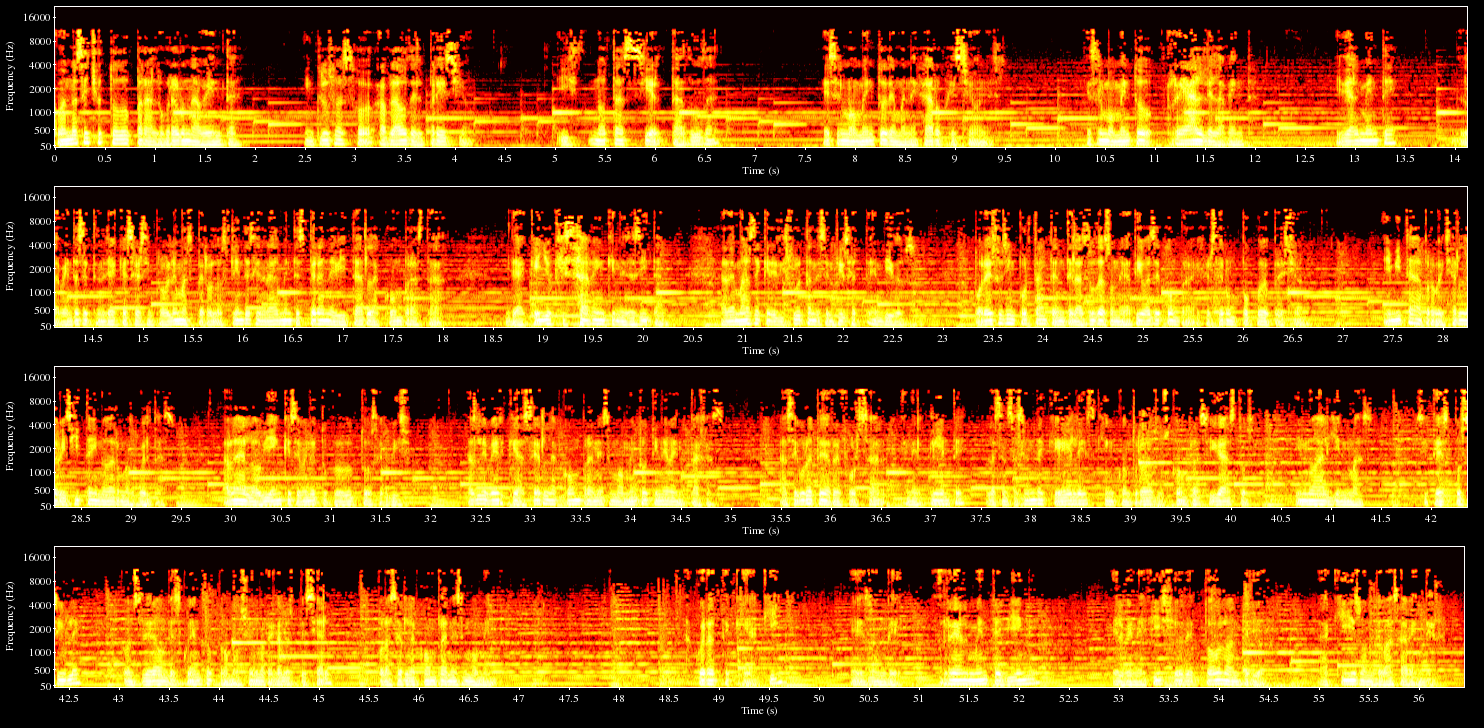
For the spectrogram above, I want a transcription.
Cuando has hecho todo para lograr una venta, incluso has hablado del precio y notas cierta duda, es el momento de manejar objeciones. Es el momento real de la venta. Idealmente, la venta se tendría que hacer sin problemas, pero los clientes generalmente esperan evitar la compra hasta de aquello que saben que necesitan, además de que disfrutan de sentirse atendidos. Por eso es importante ante las dudas o negativas de compra ejercer un poco de presión. Invita a aprovechar la visita y no dar más vueltas. Habla de lo bien que se vende tu producto o servicio. Hazle ver que hacer la compra en ese momento tiene ventajas. Asegúrate de reforzar en el cliente la sensación de que él es quien controla sus compras y gastos y no alguien más. Si te es posible, considera un descuento, promoción o regalo especial por hacer la compra en ese momento. Acuérdate que aquí es donde realmente viene el beneficio de todo lo anterior. Aquí es donde vas a vender.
